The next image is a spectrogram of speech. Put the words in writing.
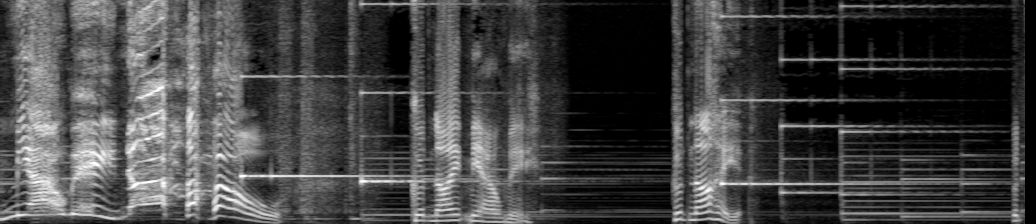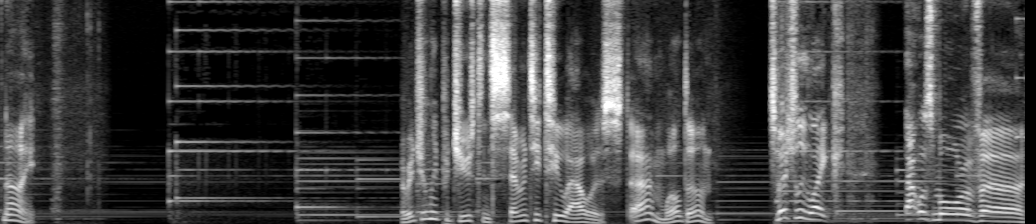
Meowmie! No! Good night, Meowmie. Good night. Good night. Originally produced in 72 hours. Damn, well done. Especially like that was more of a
